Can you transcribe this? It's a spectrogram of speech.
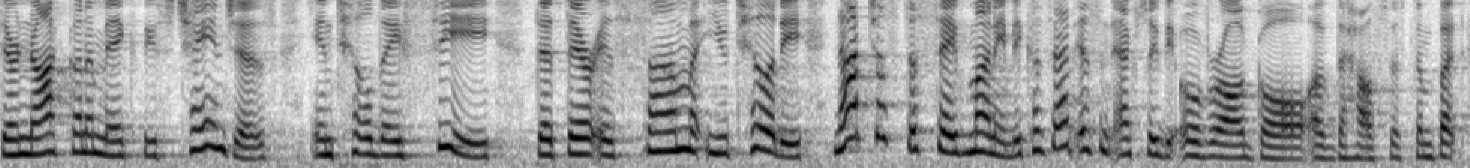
they're not going to make these changes until they see that there is some utility, not just to save money, because that isn't actually the overall goal of the health system, but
